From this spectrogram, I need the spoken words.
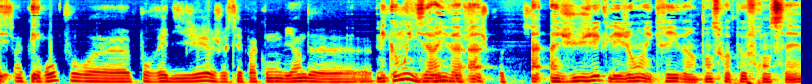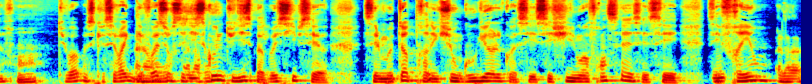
euros, 5 euros pour euh, pour rédiger je sais pas combien de. mais comment ils arrivent à, juger que les gens écrivent un tant soit peu français Enfin, tu vois, parce que c'est vrai que des Alors, fois sur ces discounts, tu dis c'est pas possible, c'est euh, c'est le moteur de traduction Google, quoi. C'est c'est chinois français, c'est c'est c'est Oui. effrayant. Alors,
